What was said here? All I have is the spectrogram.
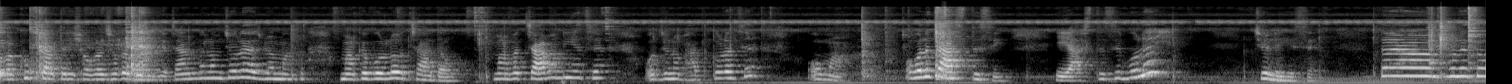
আবার খুব তাড়াতাড়ি সকাল সকাল বেরিয়ে গেছে। আমি ভাবলাম, চলে আসবে। মাকে মাকে বলল, চা দাও। মা আবার চা বানিয়েছে, ওর জন্য ভাত করেছে। ও মা, ও বলেছে আসতেছি। এই আসতেছি বলেই চলে গেছে। তা বলে তো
